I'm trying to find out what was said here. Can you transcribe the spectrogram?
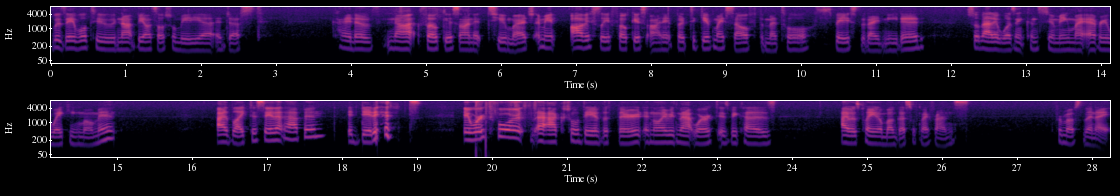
was able to not be on social media and just kind of not focus on it too much. I mean, obviously focus on it, but to give myself the mental space that I needed so that it wasn't consuming my every waking moment. I'd like to say that happened. It didn't. it worked for the actual day of the third, and the only reason that worked is because I was playing Among Us with my friends for most of the night.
